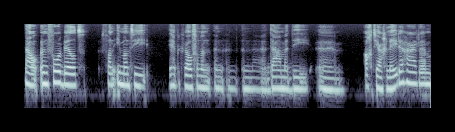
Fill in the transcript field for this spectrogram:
nou, een voorbeeld van iemand die heb ik wel van een, een, een, een eh, dame die uh, acht jaar geleden haar ehm,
